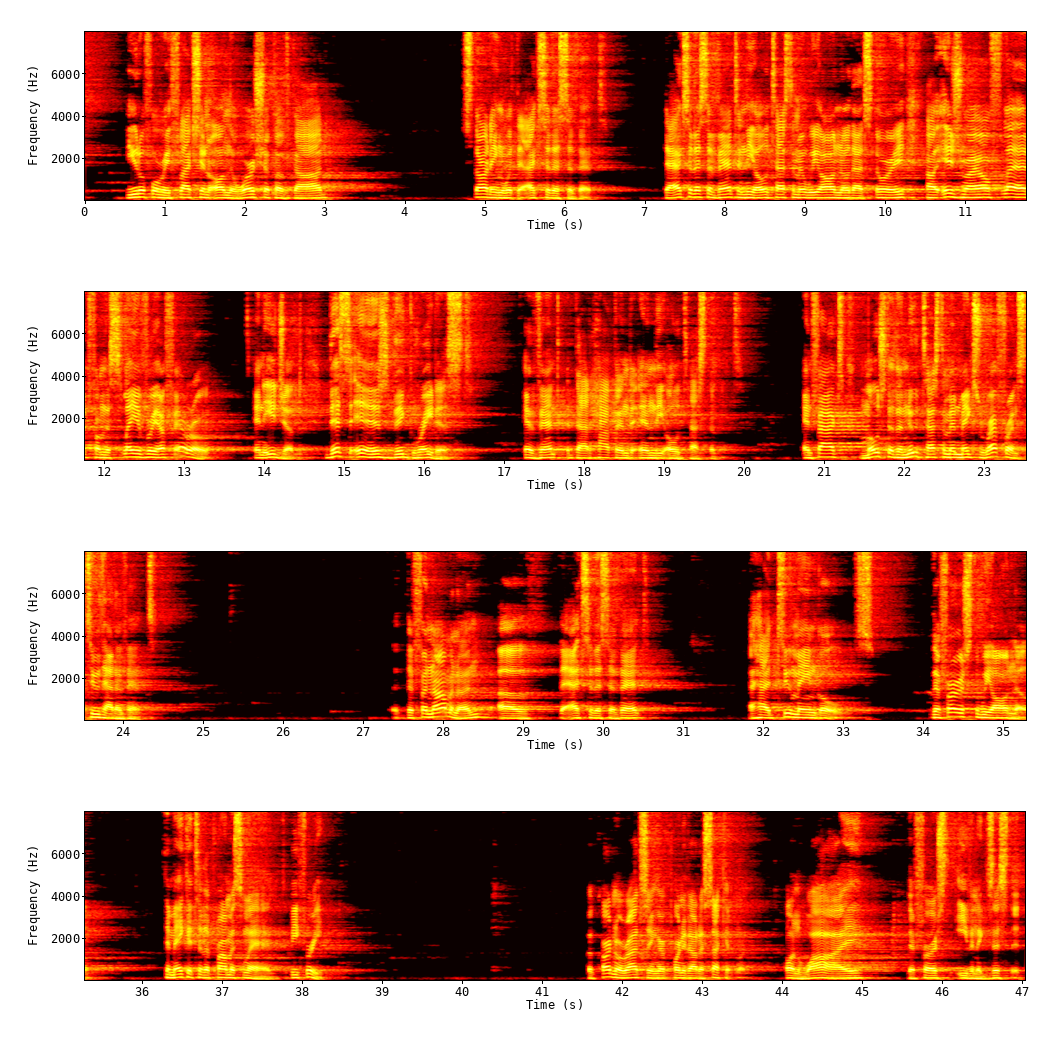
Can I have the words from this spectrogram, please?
beautiful reflection on the worship of God, starting with the Exodus event. The Exodus event in the Old Testament, we all know that story, how Israel fled from the slavery of Pharaoh in Egypt. This is the greatest event that happened in the Old Testament. In fact, most of the New Testament makes reference to that event. The phenomenon of the Exodus event had two main goals. The first we all know to make it to the promised land, to be free. But Cardinal Ratzinger pointed out a second one on why the first even existed.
